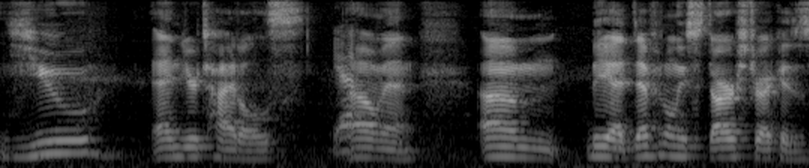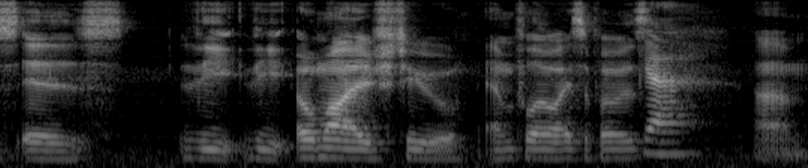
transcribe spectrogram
you and your titles. Yeah. Oh man. Um, but yeah, definitely Starstruck is is the the homage to m-flo, I suppose. Yeah. Um,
